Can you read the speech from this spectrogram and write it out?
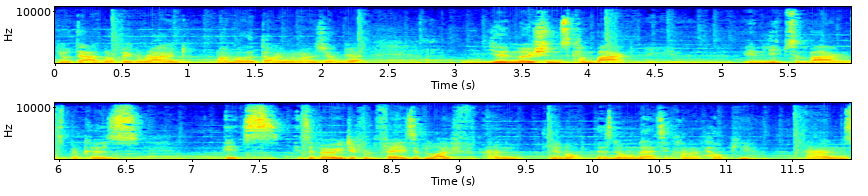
your dad not being around, my mother dying when I was younger, your emotions come back in leaps and bounds because it's it's a very different phase of life, and you're not there's no one there to kind of help you. And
